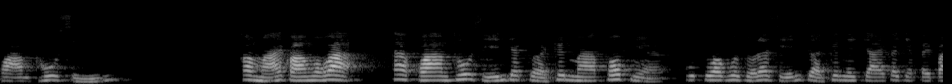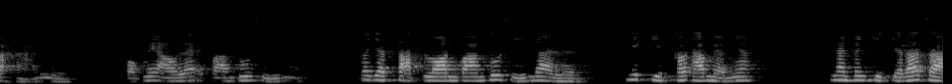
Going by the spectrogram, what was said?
ความทุศีล ก็หมายความว่า ถ้าความทุศีลจะเกิดขึ้นมาพบเนี่ยกูตัวกุศลศีลเกิดขึ้นในใจก็จะไปประหารเลยบอกไม่เอาและความทุศีลก็จะตัดรอนความทุศีลได้เลย นี่กิจเขาทำแบบเนี้ยนั่นเป็นกิจจรสะ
